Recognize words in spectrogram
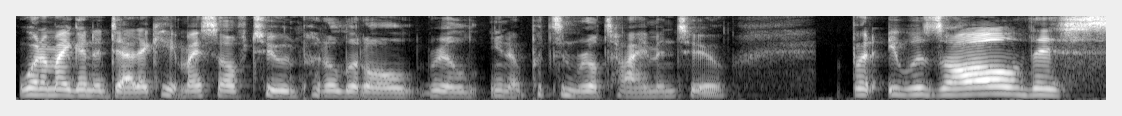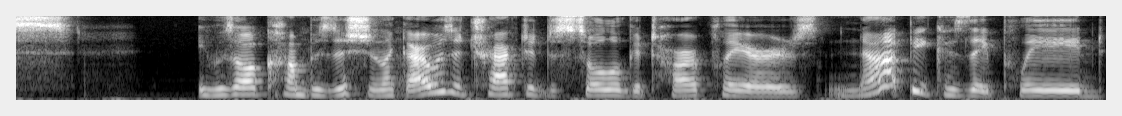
What am I going to dedicate myself to and put a little real, you know, put some real time into? But it was all this it was all composition. Like I was attracted to solo guitar players not because they played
